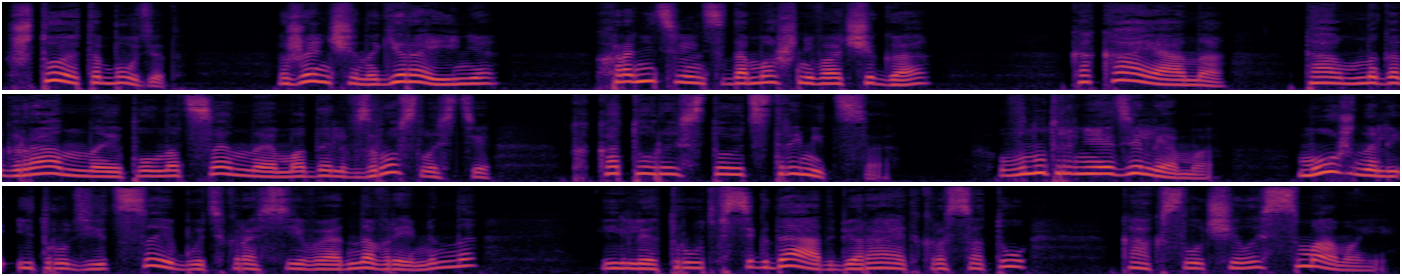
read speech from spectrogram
Что это будет? Женщина-героиня? Хранительница домашнего очага? Какая она, та многогранная и полноценная модель взрослости, к которой стоит стремиться? Внутренняя дилемма. Можно ли и трудиться, и быть красивой одновременно, или труд всегда отбирает красоту, как случилось с мамой?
